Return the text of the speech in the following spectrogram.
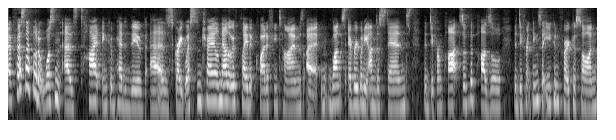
at first I thought it wasn't as tight and competitive as Great Western Trail. Now that we've played it quite a few times, I, once everybody understands the different parts of the puzzle, the different things that you can focus on,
